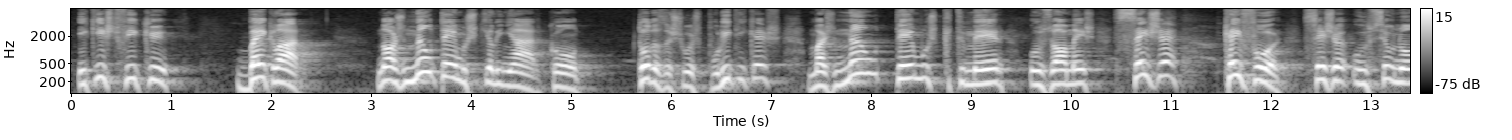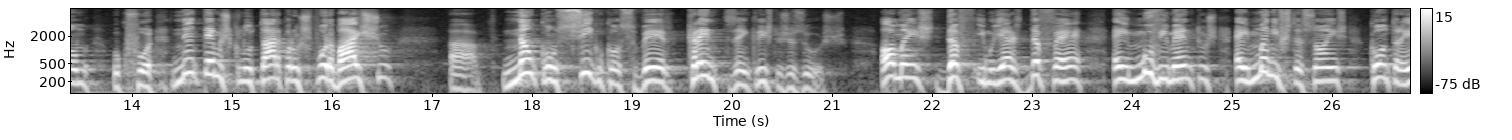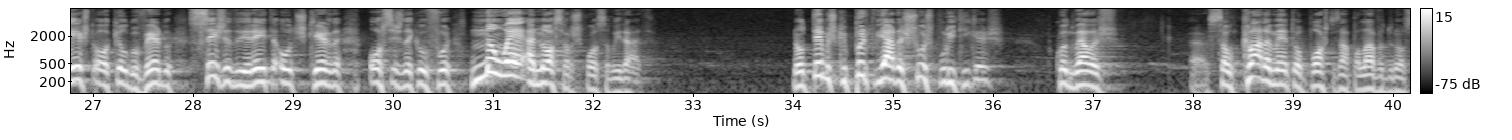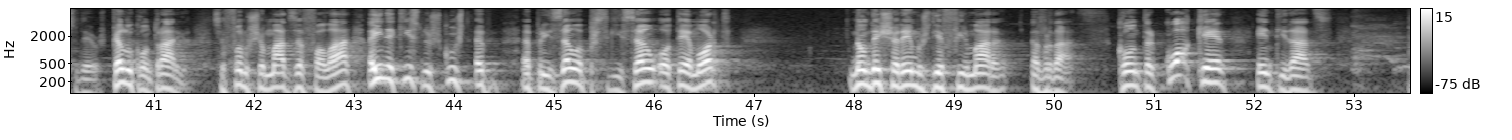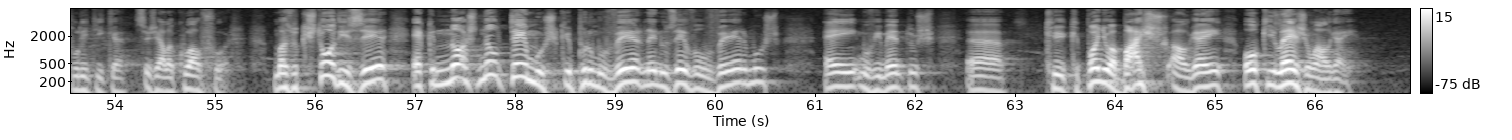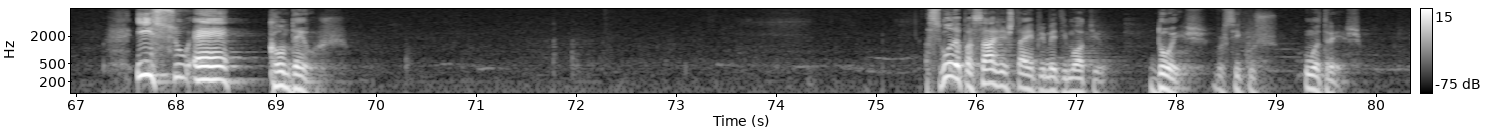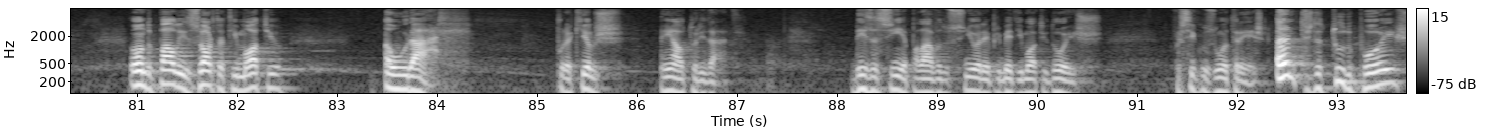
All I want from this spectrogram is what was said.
E que isto fique bem claro. Nós não temos que alinhar com todas as suas políticas, mas não temos que temer os homens, seja quem for, seja o seu nome o que for. Nem temos que lutar para os pôr abaixo. Ah, não consigo conceber crentes em Cristo Jesus, homens e mulheres da fé, em movimentos, em manifestações contra este ou aquele governo, seja de direita ou de esquerda, ou seja daquilo que for. Não é a nossa responsabilidade. Não temos que partilhar as suas políticas quando elas ah, são claramente opostas à palavra do nosso Deus. Pelo contrário, se formos chamados a falar, ainda que isso nos custe a, a prisão, a perseguição ou até a morte, não deixaremos de afirmar a verdade contra qualquer entidade política, seja ela qual for. Mas o que estou a dizer é que nós não temos que promover nem nos envolvermos em movimentos uh, que, que ponham abaixo alguém ou que elejam alguém. Isso é com Deus. A segunda passagem está em 1 Timóteo 2, versículos 1 a 3, onde Paulo exorta Timóteo a orar por aqueles em autoridade. Diz assim a palavra do Senhor em 1 Timóteo 2, versículos 1 a 3. Antes de tudo, pois,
